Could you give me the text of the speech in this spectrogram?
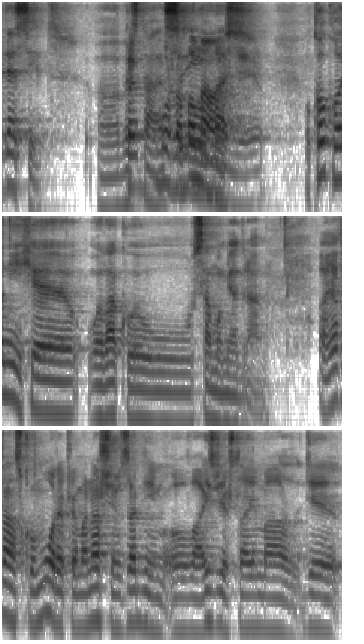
50 uh, vrsta. Pe, možda malo imao manje. Koliko od njih je ovako u samom Jadranu? A Jadransko more prema našim zadnjim ova, izvještajima gdje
